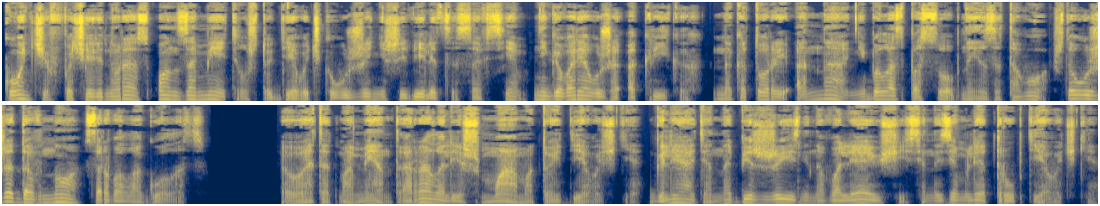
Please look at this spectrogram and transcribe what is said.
Кончив в очередной раз, он заметил, что девочка уже не шевелится совсем, не говоря уже о криках, на которые она не была способна из-за того, что уже давно сорвала голос. В этот момент орала лишь мама той девочки, глядя на безжизненно валяющийся на земле труп девочки.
